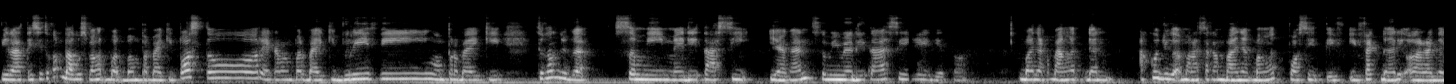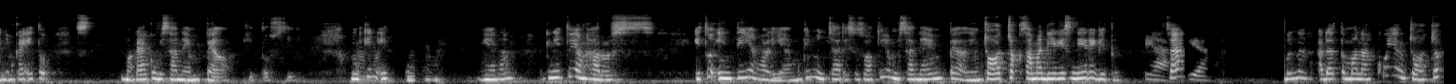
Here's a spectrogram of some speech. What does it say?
pilates itu kan bagus banget buat memperbaiki postur ya kan memperbaiki breathing memperbaiki itu kan juga semi meditasi ya kan semi meditasi gitu. Banyak banget dan aku juga merasakan banyak banget positif efek dari olahraganya. Makanya itu makanya aku bisa nempel gitu sih. Mungkin hmm. itu ya kan? Mungkin itu yang harus itu intinya kali ya. Mungkin mencari sesuatu yang bisa nempel yang cocok sama diri sendiri gitu. Iya saya iya. bener ada teman aku yang cocok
